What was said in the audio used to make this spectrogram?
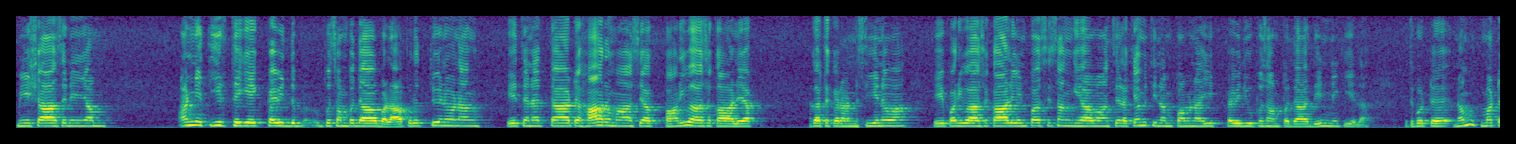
මේ ශාසනය යම් අන්‍ය තීර්ථයක පැවිද්ද උපසම්පදාව බලාපොරොත්තු වෙනවා නම් ඒ තැනැත්තාට 4 මාසයක් පරිවාස කාලයක් ගත කරන්න තියෙනවා. ඒ පරිවාස කාලයෙන් පස්සේ සංඝයා වහන්සේලා කැමති නම් පමණයි පැවිදි උපසම්පදා දෙන්නේ කියලා. එතකොට නමුත් මට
